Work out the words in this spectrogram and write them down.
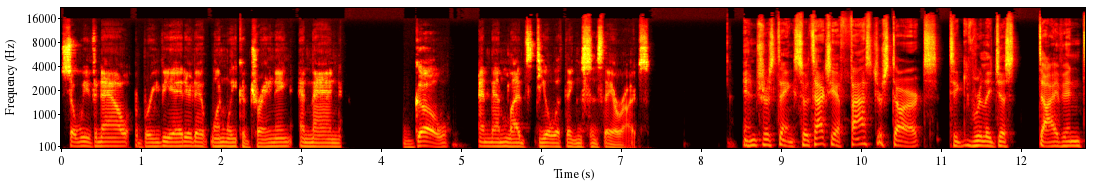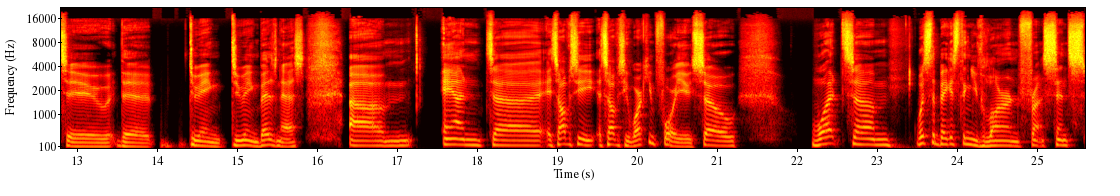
So we've now abbreviated it one week of training and then go and then let's deal with things as they arise. Interesting. So it's actually a faster start to really just dive into the doing doing business. Um, and uh, it's obviously it's obviously working for you. So what um, what's the biggest thing you've learned from since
